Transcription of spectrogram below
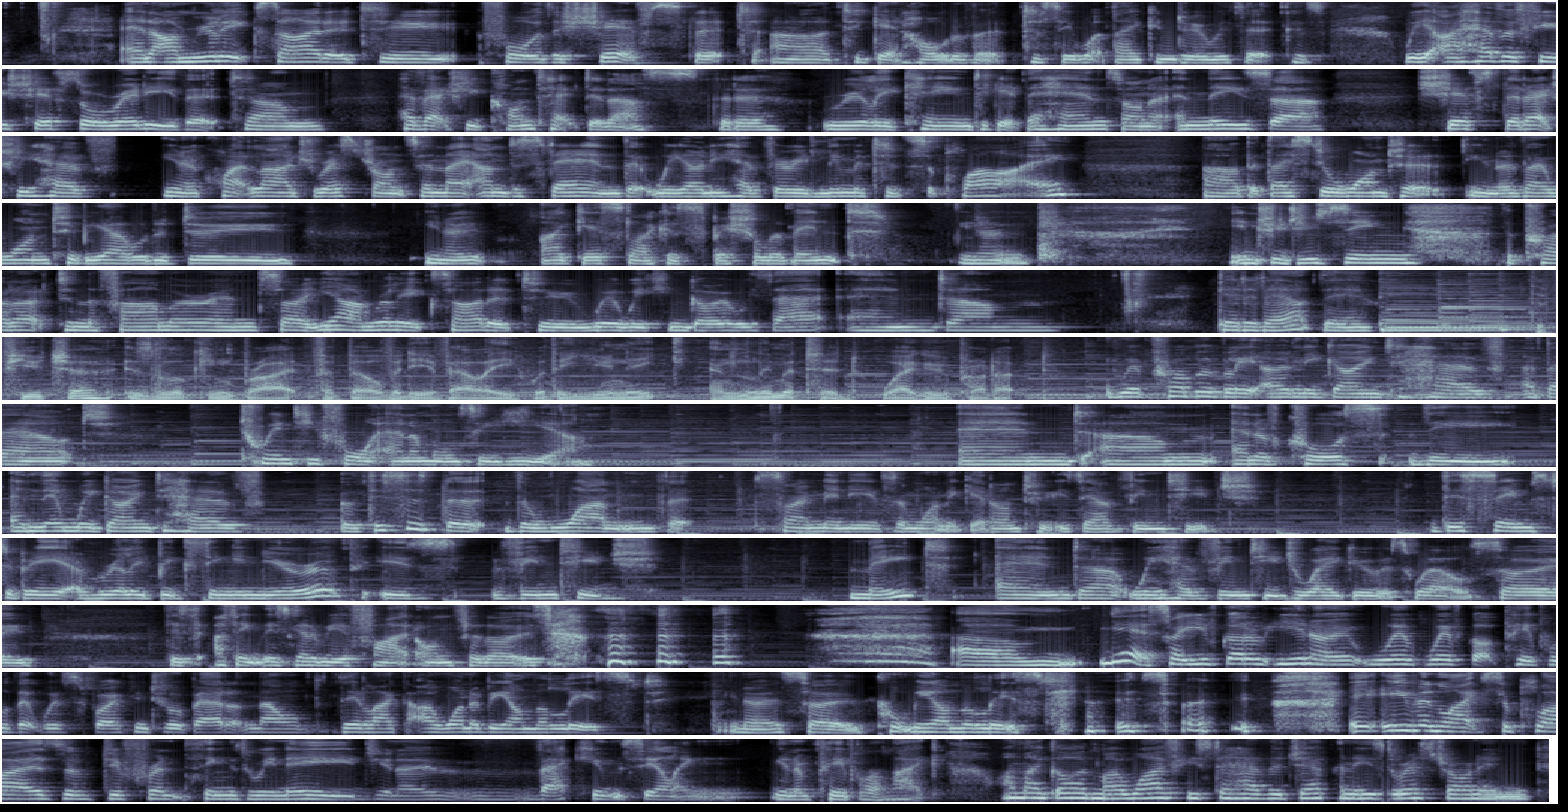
and I'm really excited to for the chefs that uh, to get hold of it to see what they can do with it because we I have a few chefs already that. Um, have actually contacted us that are really keen to get their hands on it. And these are chefs that actually have you know quite large restaurants and they understand that we only have very limited supply uh, but they still want it you know they want to be able to do you know i guess like a special event you know introducing the product and the farmer and so yeah i'm really excited to where we can go with that and um, get it out there the future is looking bright for belvedere valley with a unique and limited wagyu product we're probably only going to have about 24 animals a year. And um, and of course the and then we're going to have oh, this is the the one that so many of them want to get onto is our vintage. This seems to be a really big thing in Europe is vintage meat, and uh, we have vintage wagyu as well. So I think there's going to be a fight on for those. um, yeah, so you've got to, you know, we've, we've got people that we've spoken to about it and they'll, they're like, I want to be on the list, you know, so put me on the list. so even like suppliers of different things we need, you know, vacuum sealing, you know, people are like, oh my God, my wife used to have a Japanese restaurant in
